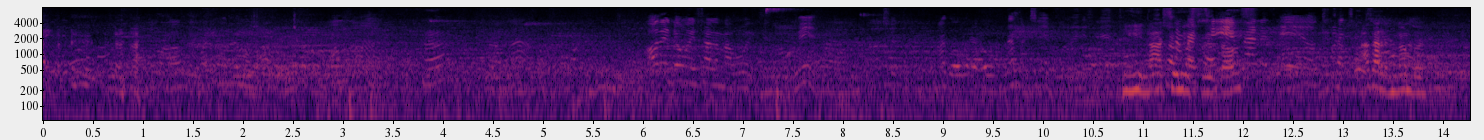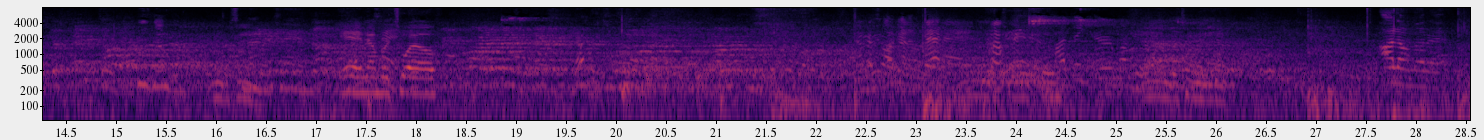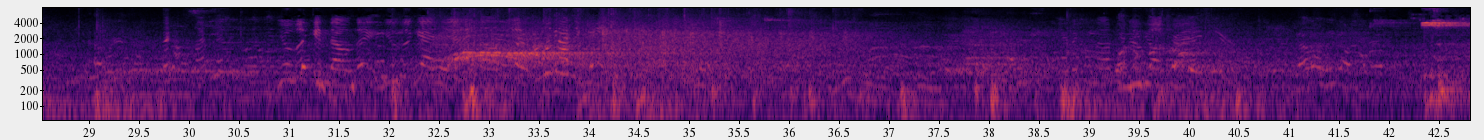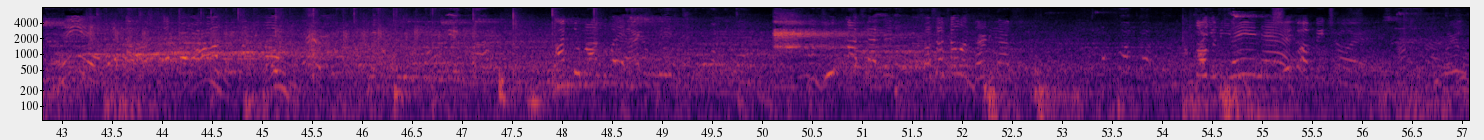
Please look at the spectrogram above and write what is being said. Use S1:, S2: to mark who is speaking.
S1: All they're
S2: is about I go over there oh, number 10
S3: Can he not shoot his free throws? I got a number.
S2: Who's number?
S3: Number 10.
S4: Number 10.
S3: Number 12.
S1: Number 12 got a fat ass.
S2: I think everybody.
S3: Number 21.
S2: I don't know that
S1: at them. They, you look at it.
S2: I'm looking at the game.
S1: Yeah, they coming up in the fuck trash.
S2: I threw mine away actually. Did you touch that thing? So shut your little dirty ass. I'm fucking saying
S1: She gonna beat your ass.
